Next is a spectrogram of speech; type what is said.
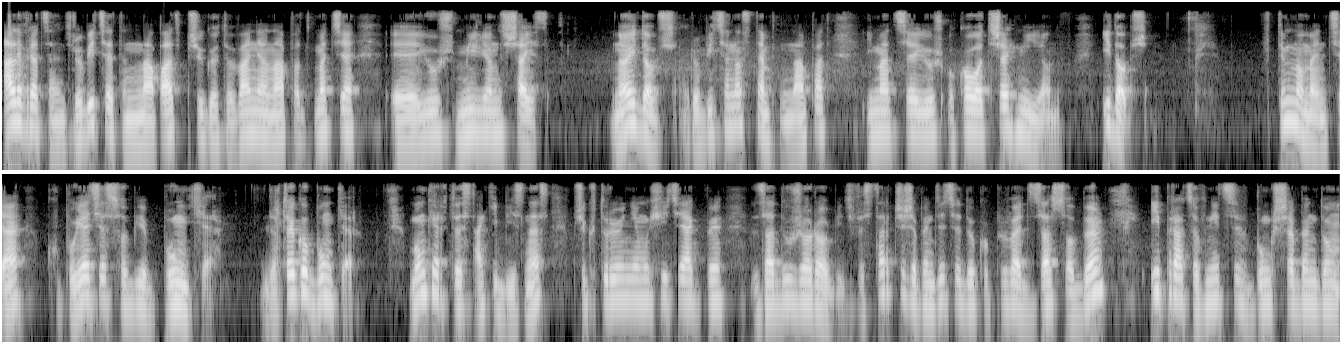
Ale wracając, robicie ten napad, przygotowania, napad, macie y, już milion sześćset. No i dobrze, robicie następny napad i macie już około 3 milionów. I dobrze. Tym momencie kupujecie sobie bunkier. Dlaczego bunkier? Bunkier to jest taki biznes, przy którym nie musicie jakby za dużo robić. Wystarczy, że będziecie dokupywać zasoby i pracownicy w bunkrze będą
